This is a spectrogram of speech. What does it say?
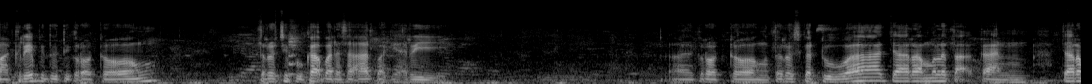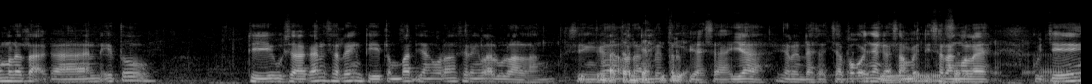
maghrib itu dikerodong, terus dibuka pada saat pagi hari. Eh, kerodong. Terus kedua cara meletakkan, cara meletakkan itu diusahakan sering di tempat yang orang sering lalu lalang sehingga Tempat orang itu gitu ya? terbiasa ya yang rendah saja pokoknya nggak sampai diserang ser- oleh kucing,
